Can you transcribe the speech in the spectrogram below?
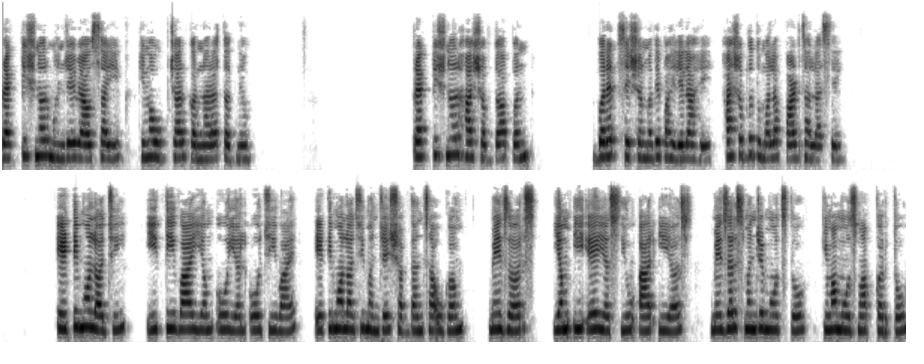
practitioner म्हणजे व्यावसायिक किंवा उपचार करणारा तज्ञ. प्रॅक्टिशनर हा शब्द आपण बऱ्याच सेशनमध्ये पाहिलेला आहे. हा शब्द तुम्हाला पाठ झाला असेल. Etymology E T Y M O L O G Y etymology म्हणजे शब्दांचा उगम. Measures M E A S U R E S measures म्हणजे मोजतो किंवा मोजमाप करतो.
